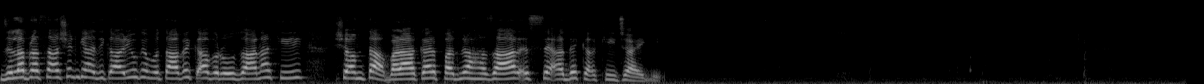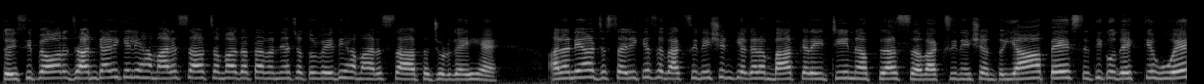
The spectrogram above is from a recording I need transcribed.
जिला प्रशासन के अधिकारियों के मुताबिक अब रोज़ाना की क्षमता बढ़ाकर 15,000 इससे अधिक की जाएगी। तो इसी पे और जानकारी के लिए हमारे साथ संवाददाता अनन्या चतुर्वेदी हमारे साथ जुड़ गई है। अनन्या, जिस तरीके से वैक्सीनेशन की अगर हम बात करें एटीन प्लस वैक्सीनेशन तो यहाँ पे स्थिति को देखते हुए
